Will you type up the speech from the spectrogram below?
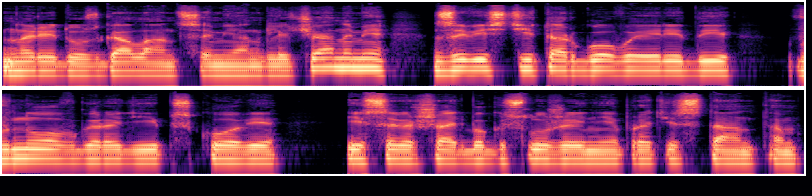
наряду с голландцами и англичанами завести торговые ряды в Новгороде и Пскове и совершать богослужения протестантам,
